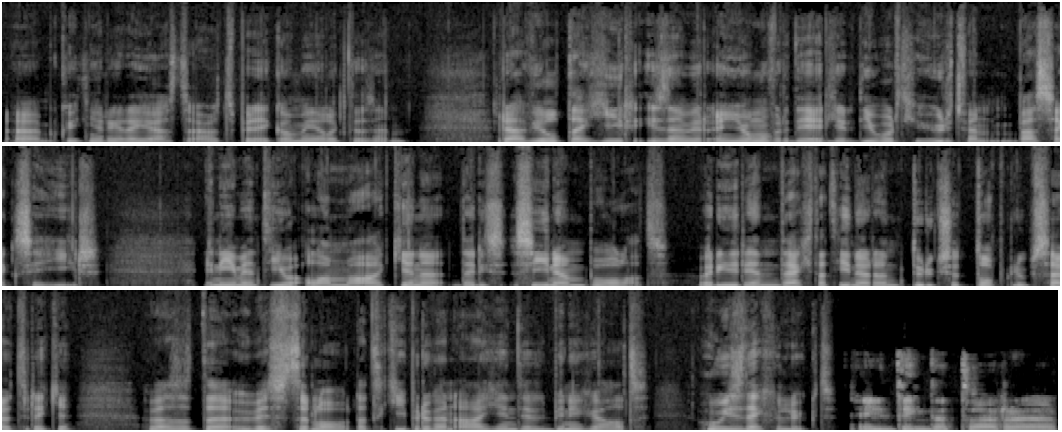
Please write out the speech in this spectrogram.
Eh, ik weet niet of ik dat juist uitspreek, om eerlijk te zijn. Ravil Tagir is dan weer een jonge verdediger die wordt gehuurd van Basak Sehir. En iemand die we allemaal kennen, dat is Sinan Bolat. Waar iedereen dacht dat hij naar een Turkse topclub zou trekken, was het eh, Westerlo dat de keeper van Agent heeft binnengehaald. Hoe is dat gelukt? Ik denk dat daar eh,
